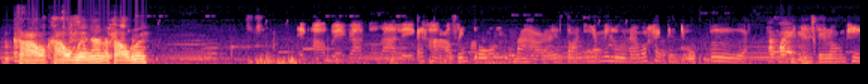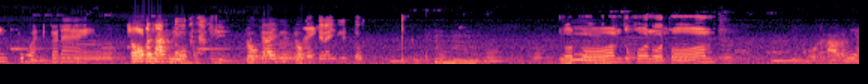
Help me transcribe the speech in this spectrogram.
เดี๋ยกูขาวขาวออกเลยงั้นอะขาวออกเลย เป็นโจ๊กหรือเปล่าแล้วตอนนี้ยังไม่รู้นะว่าใครเป็นโจ๊กเกอร์อะทั้งแม่งนี่อาจจะร้องเพลงป่วนก็ได้โจ๊กก็ช่างดิโจ๊กจะได้รีบจบจะได้รีบจบอืมโหวตผมทุกคนโหวตผมหัวขาวแล้วเนี่ย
